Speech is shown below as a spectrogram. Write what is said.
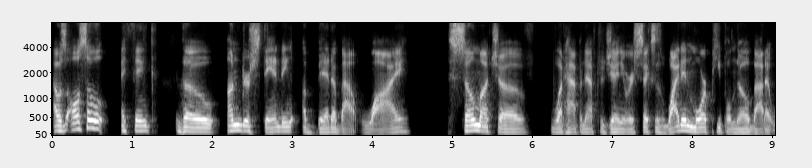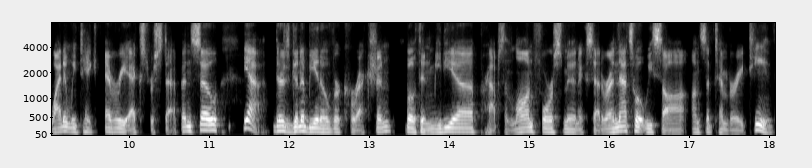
I was also, I think, though, understanding a bit about why so much of what happened after January 6th is why didn't more people know about it? Why didn't we take every extra step? And so, yeah, there's going to be an overcorrection, both in media, perhaps in law enforcement, et cetera. And that's what we saw on September 18th.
